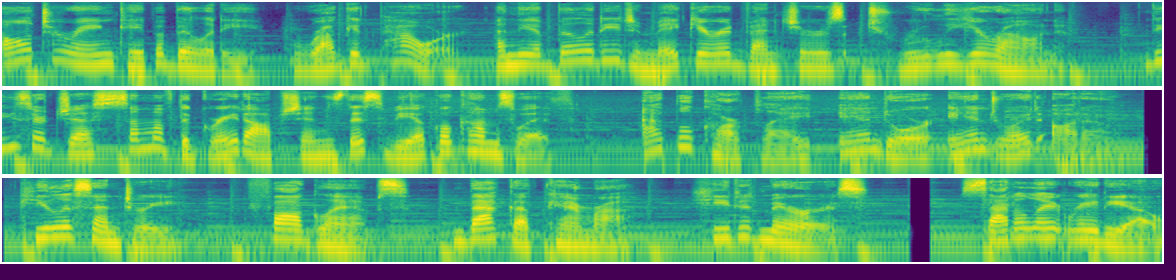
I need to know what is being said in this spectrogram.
all-terrain capability, rugged power, and the ability to make your adventures truly your own. These are just some of the great options this vehicle comes with. Apple CarPlay and or Android Auto, keyless entry, fog lamps, backup camera, heated mirrors, satellite radio,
